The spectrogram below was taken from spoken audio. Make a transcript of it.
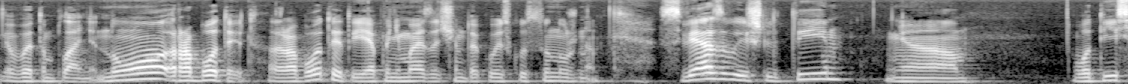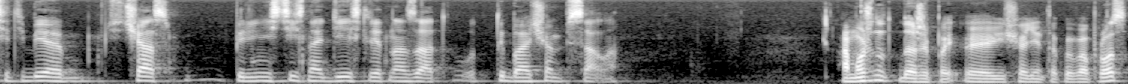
в этом плане. Но работает. Работает, и я понимаю, зачем такое искусство нужно. Связываешь ли ты... э, Вот если тебе сейчас перенестись на 10 лет назад, вот ты бы о чем писала? А можно тут даже э, еще один такой вопрос?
